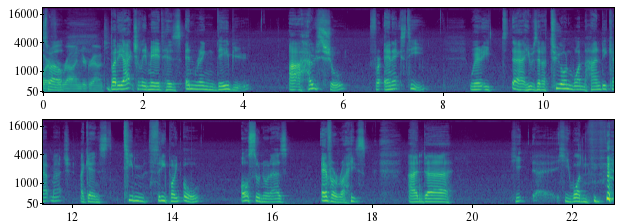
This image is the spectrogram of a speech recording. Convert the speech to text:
as well. For Raw Underground. but he actually made his in-ring debut at a house show for NXT, where he uh, he was in a two-on-one handicap match against Team 3.0, also known as Ever-Rise, and uh, he uh, he won.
